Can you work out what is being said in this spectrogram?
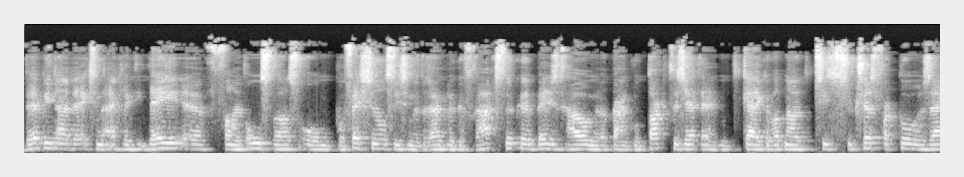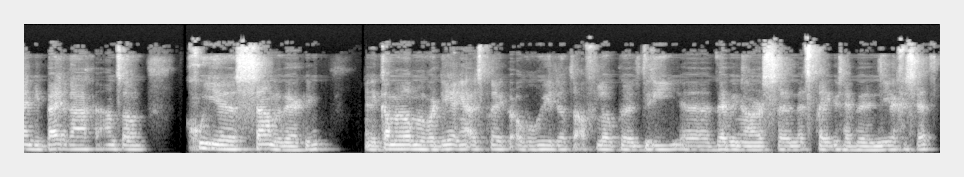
webinarreeks. En eigenlijk het idee uh, vanuit ons was om professionals die zich met ruimtelijke vraagstukken bezighouden, met elkaar in contact te zetten en te kijken wat nou precies de succesfactoren zijn die bijdragen aan zo'n goede samenwerking. En ik kan me wel mijn waardering uitspreken over hoe je dat de afgelopen drie webinars met sprekers hebben neergezet.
